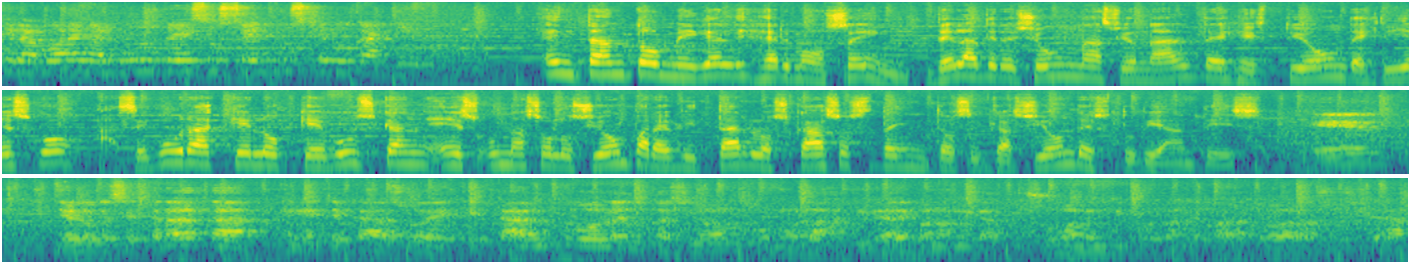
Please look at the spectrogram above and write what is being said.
que labora en algunos de esos centros educativos. En tanto, Miguel Hermosén, de la Dirección Nacional de Gestión de Riesgo, asegura que lo que buscan es una solución para evitar los casos de intoxicación de estudiantes. Eh, de lo que se trata en este caso es que tanto la educación como las actividades económicas son sumamente importantes para toda la sociedad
